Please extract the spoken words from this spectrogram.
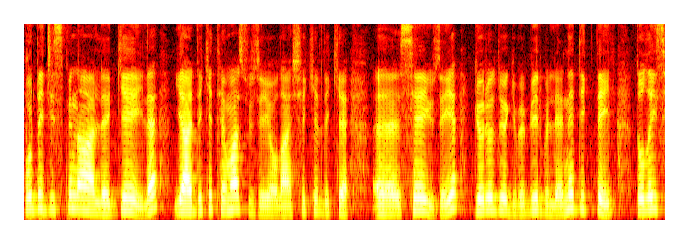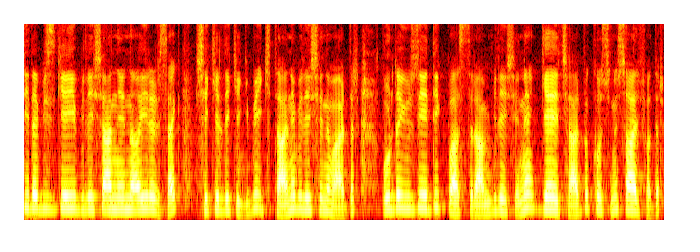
Burada cismin ağırlığı G ile yerdeki temas yüzeyi olan şekildeki e, S yüzeyi görüldüğü gibi birbirlerine dik değil. Dolayısıyla biz G'yi bileşenlerine ayırırsak şekildeki gibi iki tane bileşeni vardır. Burada yüzeye dik bastıran bileşeni G çarpı kosinüs alfadır.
